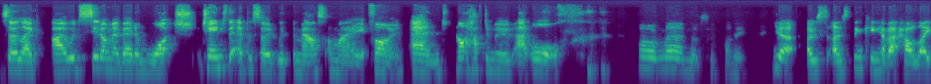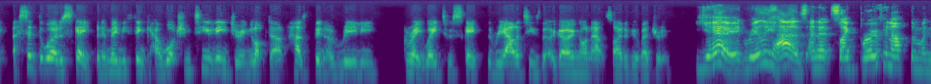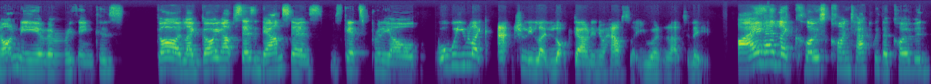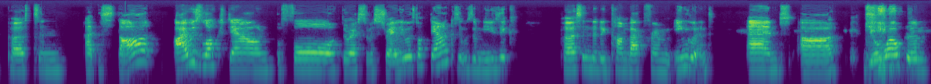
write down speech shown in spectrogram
So, like, I would sit on my bed and watch, change the episode with the mouse on my phone and not have to move at all. oh man, that's so funny yeah i was i was thinking about how like i said the word escape and it made me think how watching tv during lockdown has been a really great way to escape the realities that are going on outside of your bedroom. Yeah, it really has. And it's like broken up the monotony of everything because, God, like going upstairs and downstairs this gets pretty old. Or were you like actually like locked down in your house, like you weren't allowed to leave? I had like close contact with a COVID person at the start. I was locked down before the rest of Australia was locked down because it was a music person that had come back from England. And uh, you're welcome.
